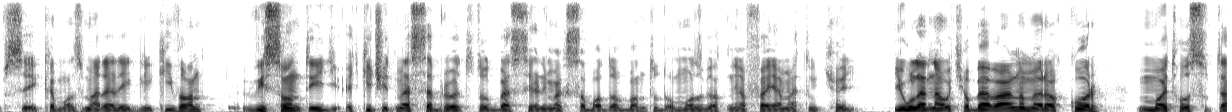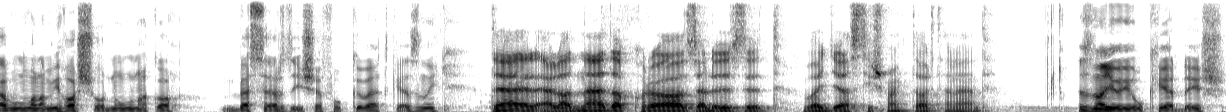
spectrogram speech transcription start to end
székem az már eléggé ki van. Viszont így egy kicsit messzebbről tudok beszélni, meg szabadabban tudom mozgatni a fejemet, úgyhogy jó lenne, hogyha beválna, mert akkor majd hosszú távon valami hasonlónak a beszerzése fog következni. Te el- eladnád akkor az előzőt? Vagy azt is megtartanád? Ez nagyon jó kérdés.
